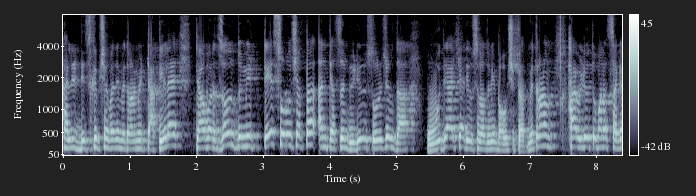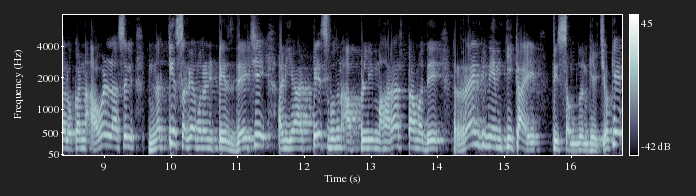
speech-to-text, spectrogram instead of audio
खाली डिस्क्रिप्शन मध्ये मित्रांनो मी टाकलेलं आहे. त्यावर जाऊन तुम्ही टेस्ट सोडू शकता आणि त्याचं व्हिडिओ सोडू शकता. उद्याच्या दिवसाला तुम्ही पाहू शकता मित्रांनो हा व्हिडिओ तुम्हाला सगळ्या लोकांना आवडला असेल नक्की सगळ्या मुलांनी टेस्ट द्यायची आणि या टेस्ट मधून आपली महाराष्ट्रामध्ये रँक नेमकी काय ती समजून घ्यायची. ओके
